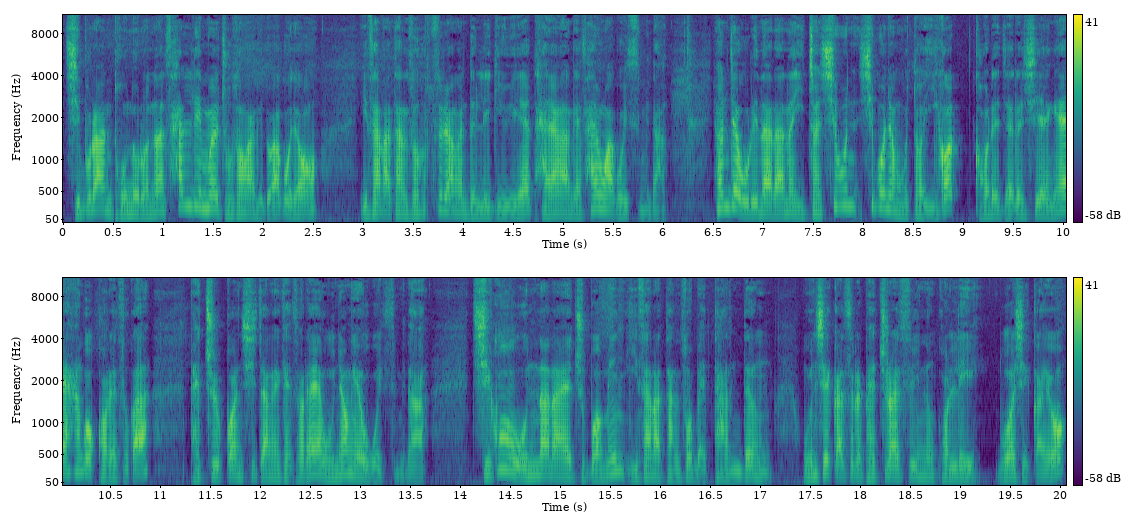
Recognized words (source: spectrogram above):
지불한 돈으로는 산림을 조성하기도 하고요. 이산화탄소 흡수량을 늘리기 위해 다양하게 사용하고 있습니다. 현재 우리나라는 2015년부터 이것 거래제를 시행해 한국 거래소가 배출권 시장을 개설해 운영해 오고 있습니다. 지구 온난화의 주범인 이산화탄소, 메탄 등 온실가스를 배출할 수 있는 권리 무엇일까요?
